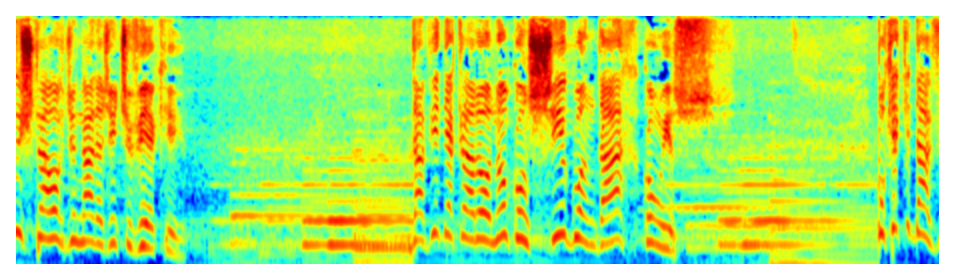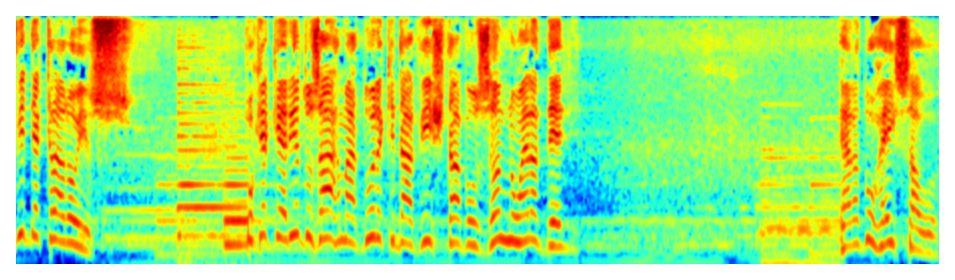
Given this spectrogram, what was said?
coisa extraordinária a gente vê aqui. Davi declarou: Não consigo andar com isso. Por que, que Davi declarou isso? Porque, queridos, a armadura que Davi estava usando não era dele, era do rei Saul.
